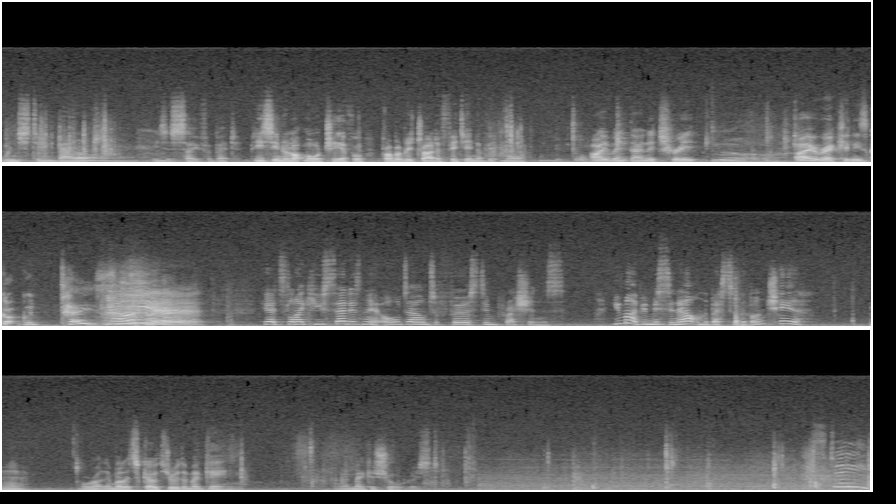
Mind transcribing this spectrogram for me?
Winston Barrett. Oh. He's a safer bet. He seemed a lot more cheerful. Probably tried to fit in a bit more. I went down a treat. I reckon he's got good taste. Oh, yeah. Yeah, it's like you said, isn't it? All down to first impressions. You might be missing out on the best of the bunch here. Yeah. All right, then. Well, let's go through them again. And make a short list. Steve.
